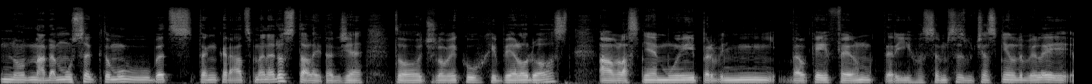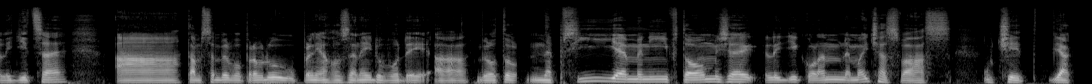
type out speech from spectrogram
No na Damu se k tomu vůbec tenkrát jsme nedostali, takže to člověku chybělo dost. A vlastně můj první velký film, kterýho jsem se zúčastnil, byly Lidice a tam jsem byl opravdu úplně hozený do vody a bylo to nepříjemný v tom, že lidi kolem nemají čas vás učit, jak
